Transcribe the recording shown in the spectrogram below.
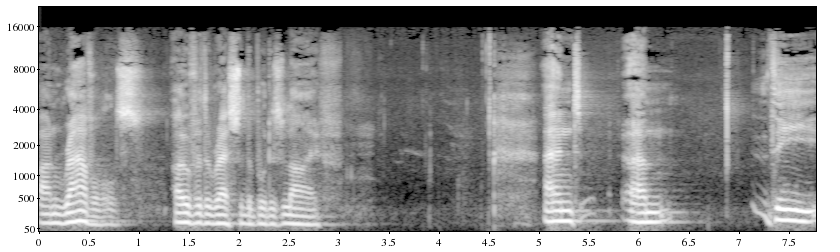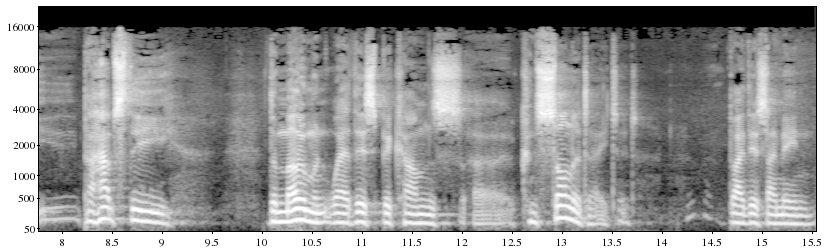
unravels over the rest of the Buddha's life. And um, the, perhaps the, the moment where this becomes uh, consolidated, by this I mean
